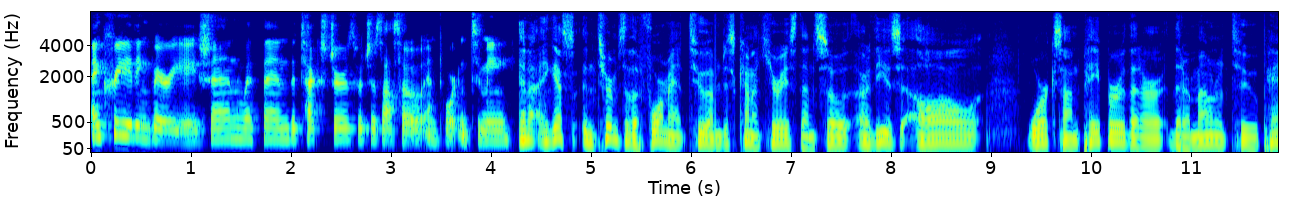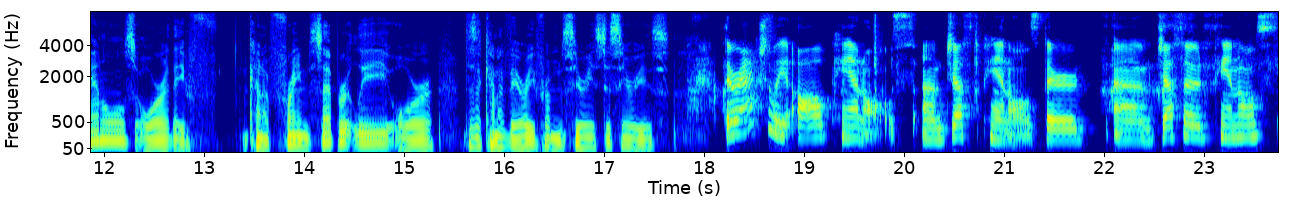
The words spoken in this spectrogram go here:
and creating variation within the textures, which is also important to me. And I guess in terms of the format too, I'm just kind of curious. Then, so are these all works on paper that are that are mounted to panels, or are they f- kind of framed separately, or does it kind of vary from series to series? They're actually all panels, um, just panels. They're um, gessoed panels.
